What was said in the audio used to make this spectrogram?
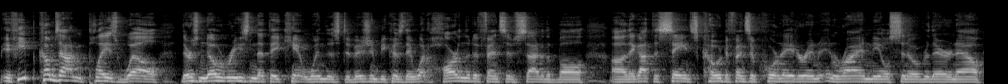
if he comes out and plays well, there's no reason that they can't win this division because they went hard on the defensive side of the ball. Uh, they got the Saints co-defensive coordinator in, in, Ryan Nielsen over there now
